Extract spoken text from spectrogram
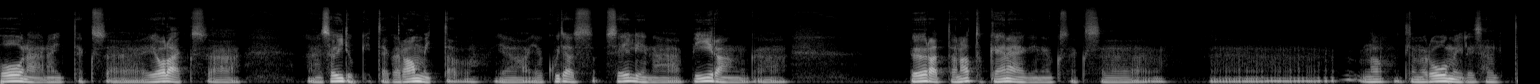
hoone näiteks äh, ei oleks äh, sõidukitega rammitav ja, ja kuidas selline piirang pöörata natukenegi niisuguseks noh, ütleme ruumiliselt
